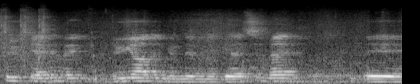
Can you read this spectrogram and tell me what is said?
Türkiye'nin ve dünyanın gündemine gelsin ve e,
